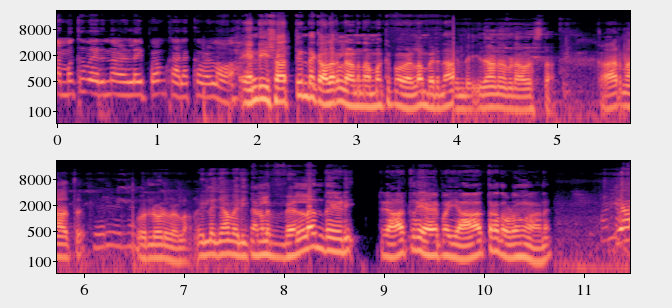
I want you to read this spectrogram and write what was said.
നമുക്ക് വരുന്ന വെള്ളം ഇപ്പം കലക്ക എന്റെ ഈ ഷർട്ടിന്റെ കളറിലാണ് നമുക്കിപ്പോ വെള്ളം വരുന്നത്. ഇതാണ് നമ്മുടെ അവസ്ഥ. കാറിനകത്ത് ഒരു ലോഡ് വെള്ളം. ഇല്ല ഞാൻ വലിയ ഞങ്ങൾ വെള്ളം തേടി രാത്രിയായപ്പോ യാത്ര തുടങ്ങുകയാണ് യാ,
